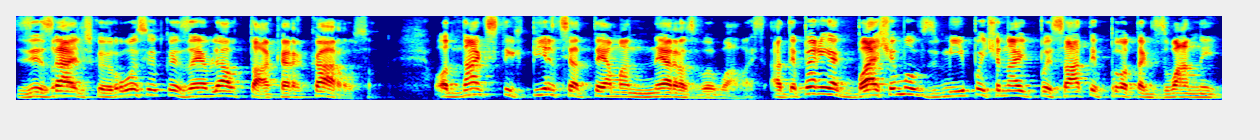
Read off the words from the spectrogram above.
з ізраїльською розвідкою заявляв Такар Карлсон. Однак з тих пір ця тема не розвивалась. А тепер, як бачимо, в ЗМІ починають писати про так званий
